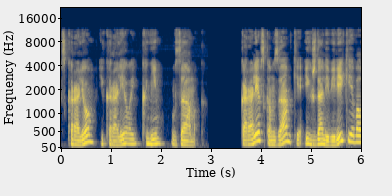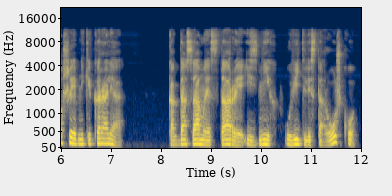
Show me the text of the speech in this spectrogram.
с королем и королевой к ним в замок. В королевском замке их ждали великие волшебники короля. Когда самые старые из них увидели старушку,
